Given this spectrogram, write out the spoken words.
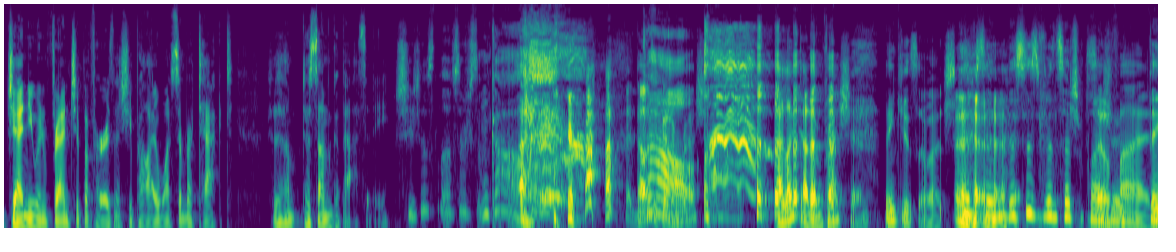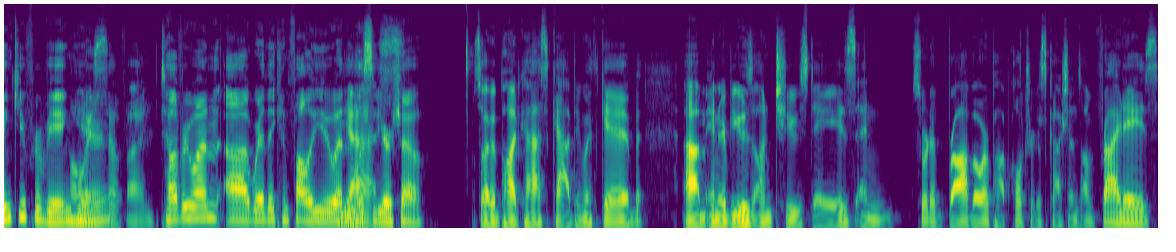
genuine friendship of hers that she probably wants to protect to some to some capacity. She just loves her some Kyle. That was a good impression. I like that impression. Thank you so much. Gibson, this has been such a pleasure. fun. Thank you for being Always here. Always so fun. Tell everyone uh, where they can follow you and listen to your show. So I have a podcast, Gabbing with Gib, um, interviews on Tuesdays and sort of Bravo or pop culture discussions on Fridays.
